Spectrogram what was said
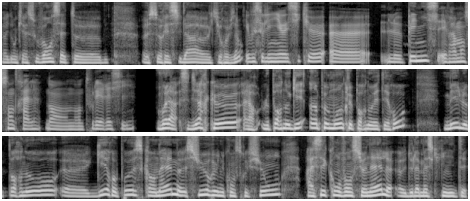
Donc il y a souvent cette, ce récit-là qui revient. Et vous soulignez aussi que le pénis est vraiment central dans tous les récits. Voilà, c'est-à-dire que alors le porno gay un peu moins que le porno hétéro, mais le porno euh, gay repose quand même sur une construction assez conventionnelle euh, de la masculinité.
